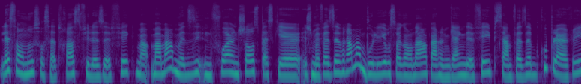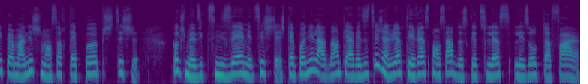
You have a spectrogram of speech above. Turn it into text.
laissons-nous sur cette phrase philosophique. Ma, ma mère me dit une fois une chose parce que je me faisais vraiment boulir au secondaire par une gang de filles, puis ça me faisait beaucoup pleurer. Puis à un moment donné, je m'en sortais pas. Puis, tu sais, je- pas que je me victimisais, mais tu sais, j'étais- pognée là-dedans. Puis elle avait dit, tu sais, Geneviève, t'es responsable de ce que tu laisses les autres te faire.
